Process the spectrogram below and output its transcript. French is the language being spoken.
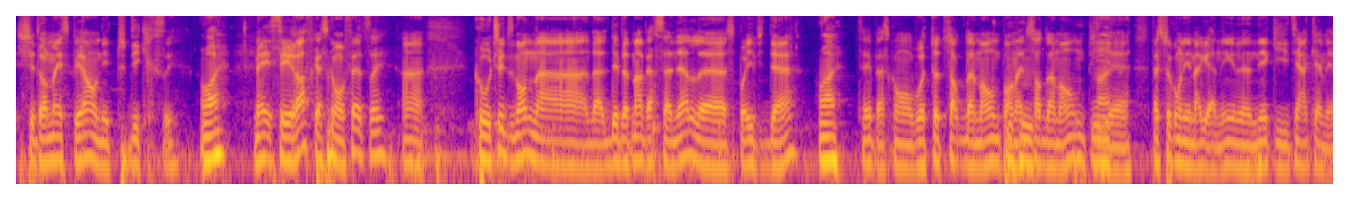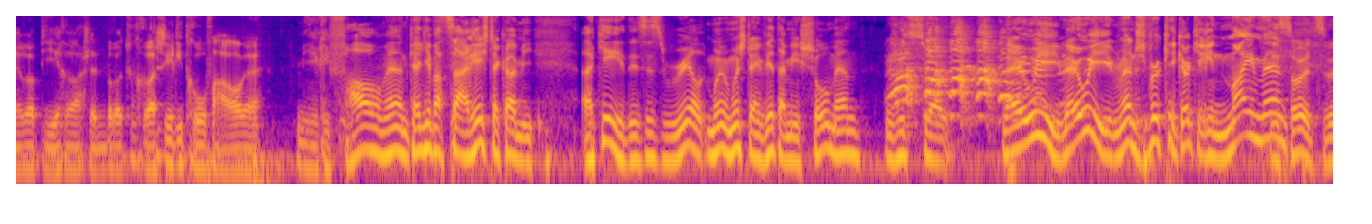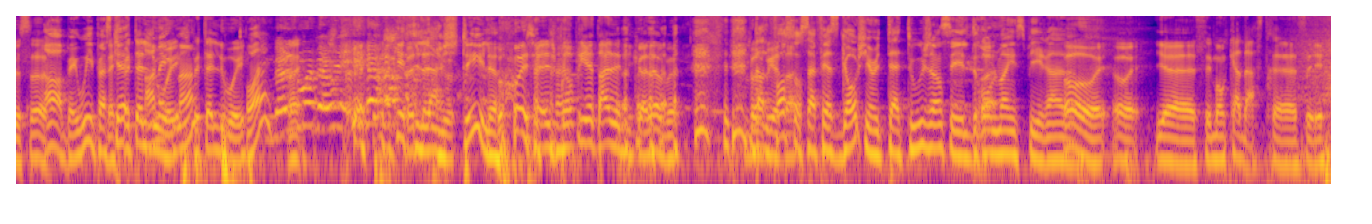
Chez Drôlement Inspirant, on est tout décrissé. Ouais. Mais c'est rough qu'est-ce qu'on fait, tu sais? Hein? Coacher du monde dans, dans le développement personnel, euh, c'est pas évident. Ouais. tu sais, Parce qu'on voit toutes sortes de monde, puis on a toutes sortes de monde. Puis Ouais. euh, que sûr qu'on est magané. là. Nick, il tient la caméra, puis il rush, là, le bras tout rush, il rit trop fort. euh. Mais il rit fort, man. Quand il est parti à j'étais comme, il- OK, this is real. Moi, moi je t'invite à mes shows, man. Je veux que tu sois. Ben oui, ben oui, man. Je veux quelqu'un qui rit de même, man. C'est sûr, tu veux ça. Ah, ben oui, parce Ben, que. je peux te le louer. Je peux te le louer. Ouais? Ben oui, ben oui. Ok, tu l'as acheté, là. oui, je suis propriétaire de Nicolas. suis Dans le fond, sur sa fesse gauche, il y a un tatou, genre, c'est drôlement inspirant. là. Oh, ouais, ouais. Il y a- c'est mon cadastre. euh, C'est.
